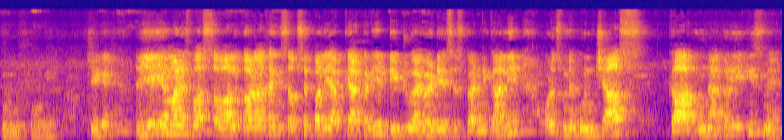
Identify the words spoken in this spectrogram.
प्रूफ हो गया। ठीक है? तो यही हमारे पास सवाल कर रहा था कि सबसे पहले आप क्या करिए? D two by d x square निकालिए और उसमें उनचास का गुना करिए किसमें?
